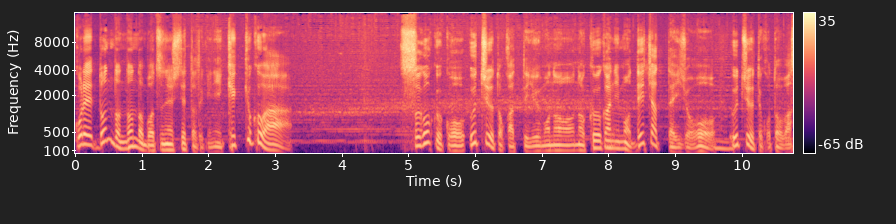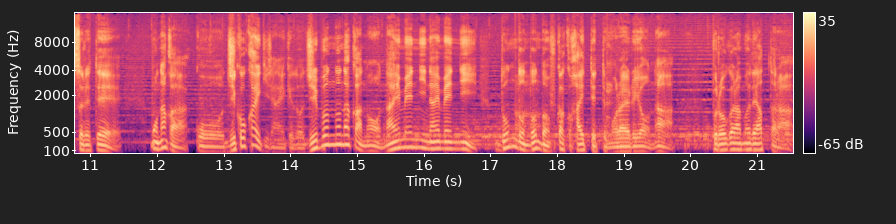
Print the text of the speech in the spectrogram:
これどんどんどんどん没入してった時に結局はすごくこう宇宙とかっていうものの空間にもう出ちゃった以上、ん。宇宙ってことを忘れてもうなんかこう自己回帰じゃないけど自分の中の内面に内面にどんどんどんどん深く入ってってもらえるようなプログラムであったら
